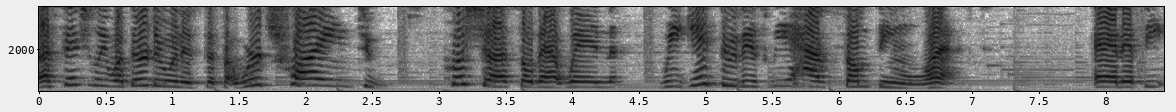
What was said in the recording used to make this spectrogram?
essentially, what they're doing is the, we're trying to push us so that when we get through this, we have something left. And if the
